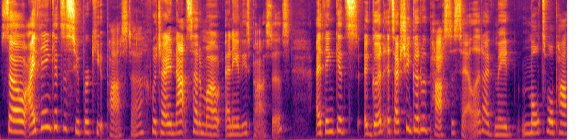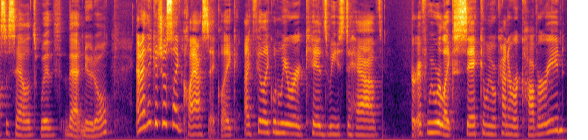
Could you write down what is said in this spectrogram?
So I think it's a super cute pasta, which I had not said about any of these pastas. I think it's a good. It's actually good with pasta salad. I've made multiple pasta salads with that noodle, and I think it's just like classic. Like I feel like when we were kids, we used to have, if we were like sick and we were kind of recovering,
